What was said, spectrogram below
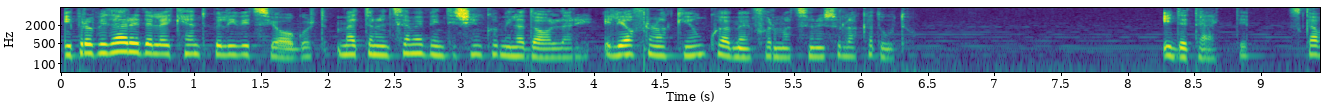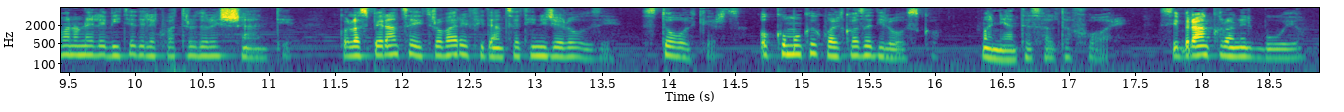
I proprietari della I Can't Believe It's Yogurt mettono insieme 25.000 dollari e li offrono a chiunque abbia informazioni sull'accaduto. I detective scavano nelle vite delle quattro adolescenti, con la speranza di trovare fidanzatini gelosi, stalkers o comunque qualcosa di losco, ma niente salta fuori. Si brancola nel buio.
